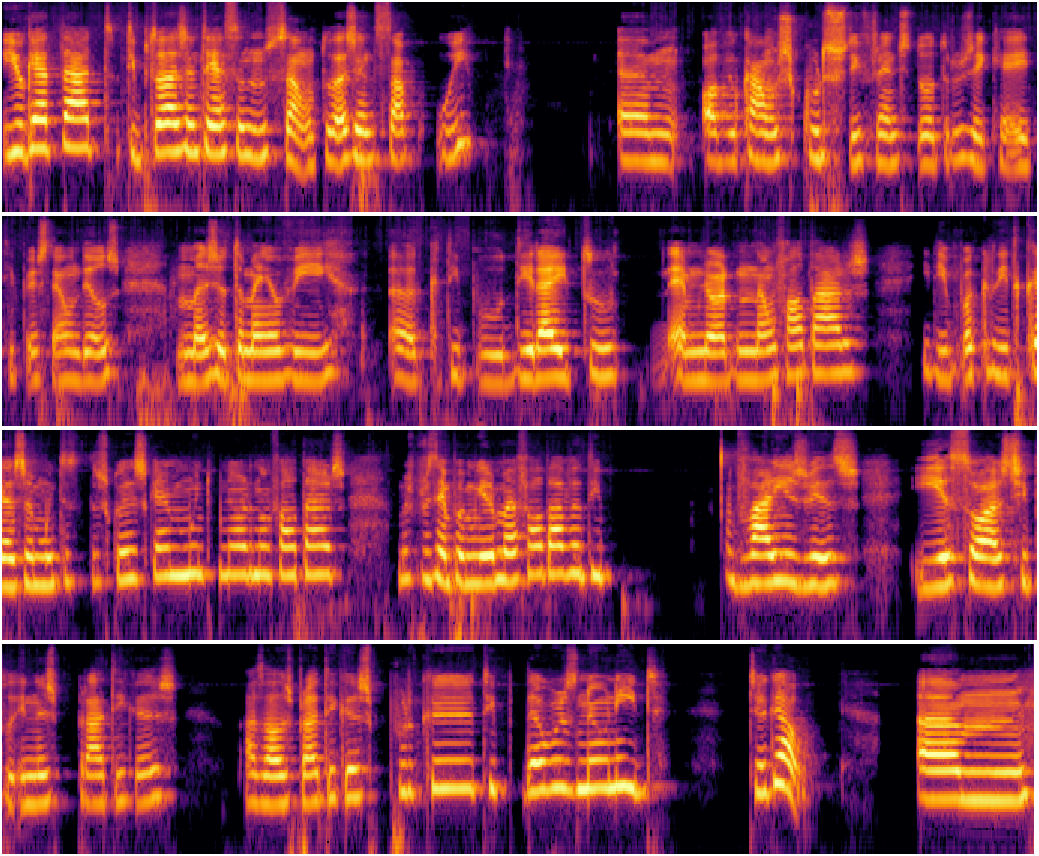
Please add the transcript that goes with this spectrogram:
You get that? Tipo, toda a gente tem essa noção. Toda a gente sabe. Ui. Um, óbvio que há uns cursos diferentes de outros, e que é, tipo, este é um deles. Mas eu também ouvi uh, que, tipo, direito é melhor não faltares. E, tipo, acredito que haja muitas outras coisas que é muito melhor não faltares. Mas, por exemplo, a minha irmã faltava, tipo, várias vezes ia só às disciplinas práticas, às aulas práticas, porque tipo, there was no need to go. Um,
